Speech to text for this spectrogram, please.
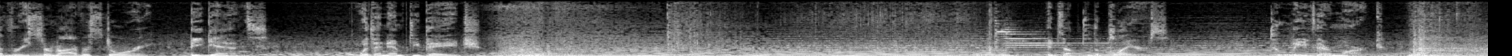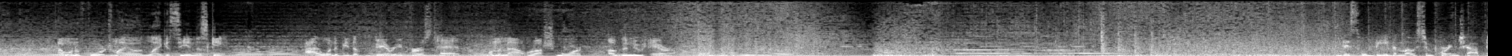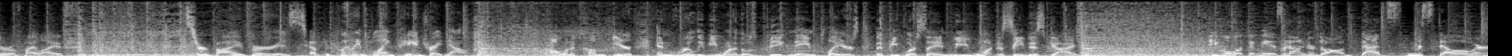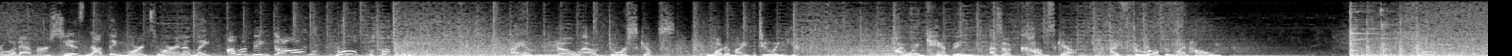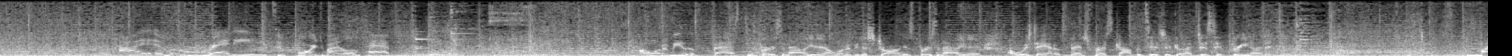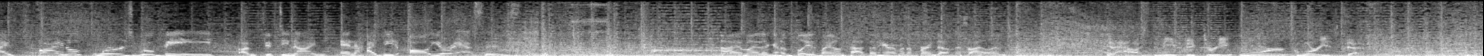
Every survivor story begins with an empty page. It's up to the players to leave their mark. I want to forge my own legacy in this game. I want to be the very first head on the Mount Rushmore of the new era. This will be the most important chapter of my life. Survivor is a completely blank page right now. I want to come here and really be one of those big name players that people are saying, we want to see this guy. People look at me as an underdog. That's Miss Delaware, whatever. She has nothing more to her. And I'm like, I'm a big dog? I have no outdoor skills. What am I doing here? I went camping as a Cub Scout. I threw up and went home. Forge my own path. I want to be the fastest person out here. I want to be the strongest person out here. I wish they had a bench press competition because I just hit 300. My final words will be, I'm 59, and I beat all your asses. I'm either going to blaze my own path out here or I'm going to burn down this island. It has to be victory or glorious death.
